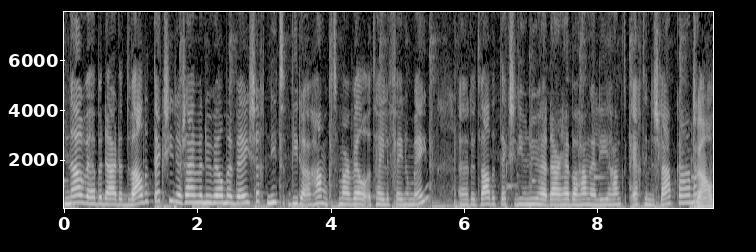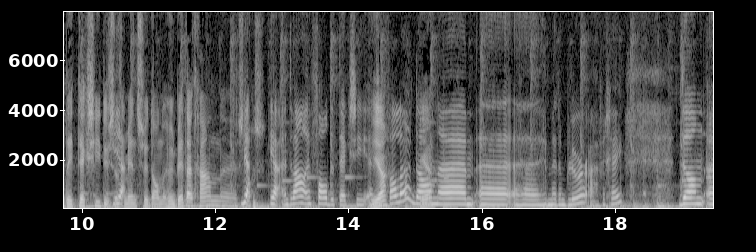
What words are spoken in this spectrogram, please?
Nou, we hebben daar de dwaaldetectie, daar zijn we nu wel mee bezig. Niet die daar hangt, maar wel het hele fenomeen. Eh, de dwaaldetectie die we nu eh, daar hebben hangen, die hangt echt in de slaapkamer. Dwaaldetectie, dus als Ja. mensen dan hun bed uitgaan eh s Ja, ja, en dwaal- en valdetectie. En Ja? ze vallen dan ehm, eh, eh, met een blur, AVG. Dan eh,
